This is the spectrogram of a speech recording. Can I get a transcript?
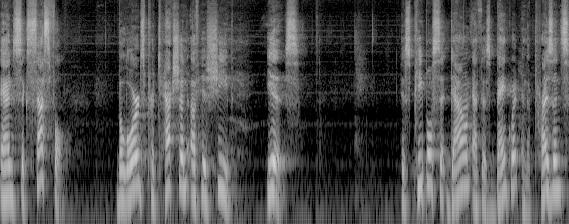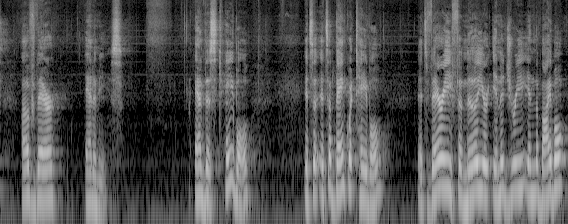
and successful the Lord's protection of his sheep is. His people sit down at this banquet in the presence of their enemies. And this table, it's a, it's a banquet table it's very familiar imagery in the Bible.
